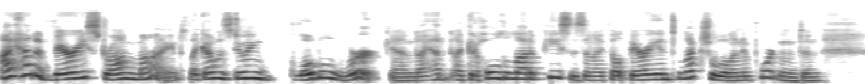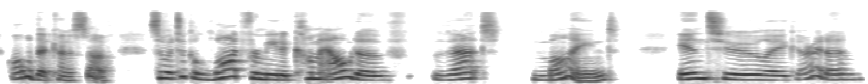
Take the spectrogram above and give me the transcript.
i had a very strong mind. Like i was doing global work and i had i could hold a lot of pieces and i felt very intellectual and important and all of that kind of stuff. So it took a lot for me to come out of that mind into like all right i'm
